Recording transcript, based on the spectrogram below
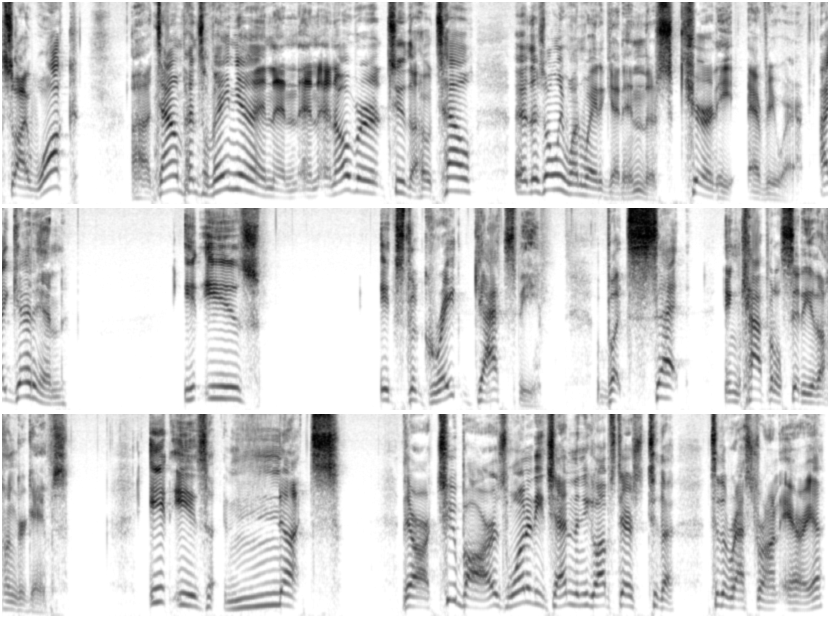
So I walk uh, down Pennsylvania and, and, and, and over to the hotel. Uh, there's only one way to get in, there's security everywhere. I get in. It is, it's the Great Gatsby, but set in capital city of the Hunger Games. It is nuts. There are two bars, one at each end, and then you go upstairs to the to the restaurant area.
